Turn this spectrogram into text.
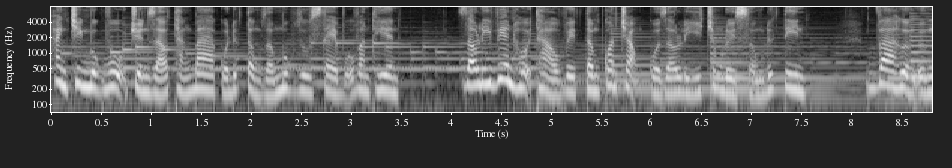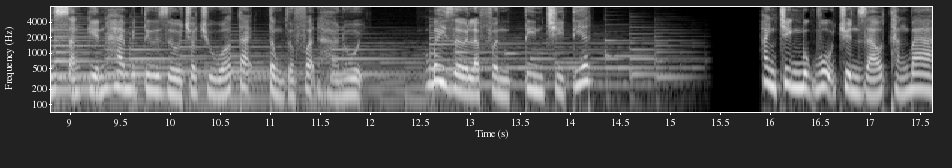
Hành trình mục vụ truyền giáo tháng 3 của Đức Tổng giám mục Du Xe Vũ Văn Thiên, giáo lý viên hội thảo về tầm quan trọng của giáo lý trong đời sống đức tin và hưởng ứng sáng kiến 24 giờ cho Chúa tại Tổng giáo phận Hà Nội. Bây giờ là phần tin chi tiết. Hành trình mục vụ truyền giáo tháng 3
